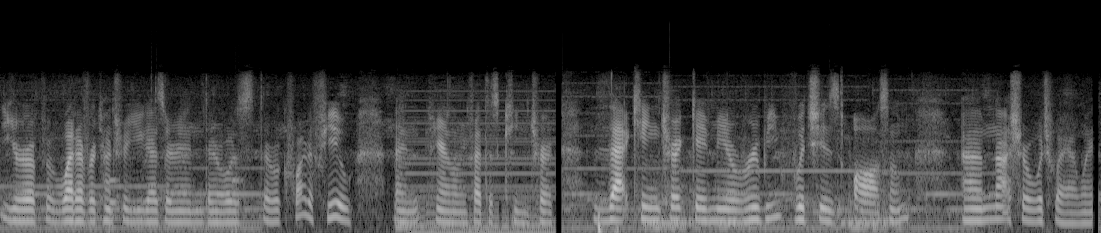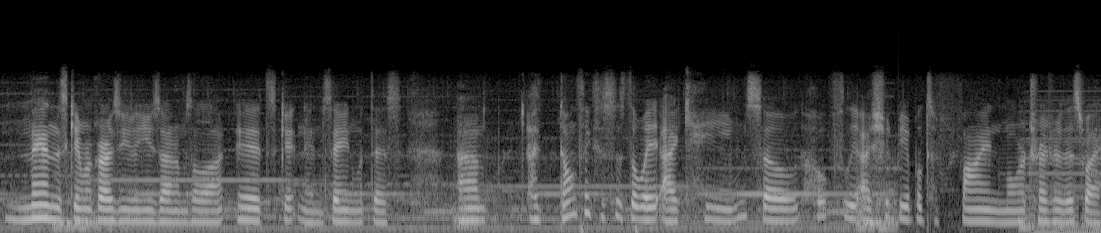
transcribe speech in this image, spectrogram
Europe or whatever country you guys are in. There was there were quite a few. And here, let me fight this king trick. That king trick gave me a ruby, which is awesome. I'm not sure which way I went. Man, this game requires you to use items a lot. It's getting insane with this. Um, I don't think this is the way I came, so hopefully I should be able to find more treasure this way.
